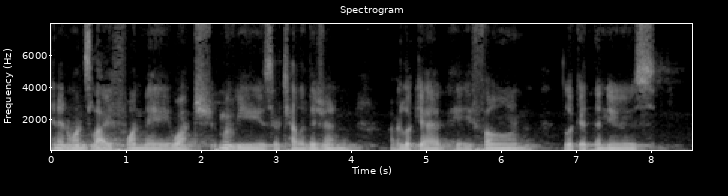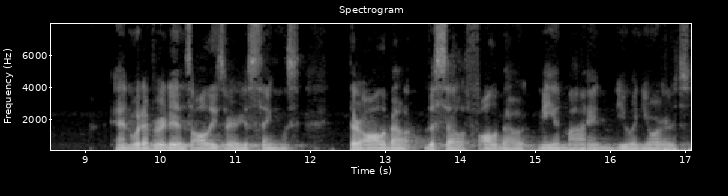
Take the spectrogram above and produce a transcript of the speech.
And in one's life, one may watch movies or television or look at a phone, look at the news, and whatever it is, all these various things, they're all about the self, all about me and mine, you and yours,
